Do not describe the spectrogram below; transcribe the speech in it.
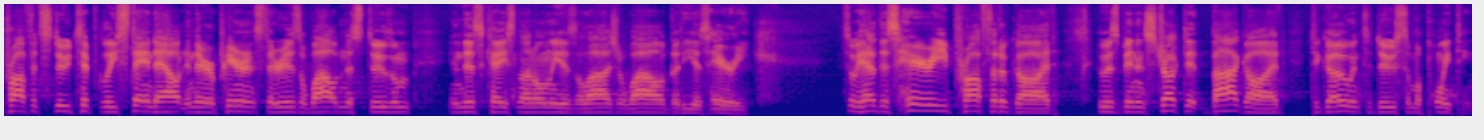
Prophets do typically stand out in their appearance. There is a wildness to them. In this case, not only is Elijah wild, but he is hairy. So we have this hairy prophet of God who has been instructed by God to go and to do some appointing.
